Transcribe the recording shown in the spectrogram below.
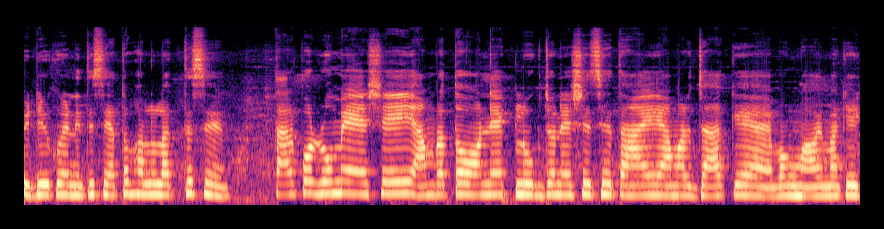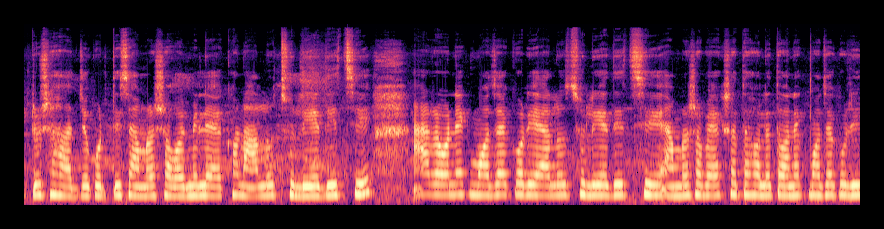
ভিডিও করে নিতেছি, এত ভালো লাগতেছে। তারপর রুমে এসেই আমরা তো অনেক লোকজন এসেছে, তাই আমার যাকে এবং মামিমাকে একটু সাহায্য করতেছে। আমরা সবাই মিলে এখন আলু ছুলিয়ে দিচ্ছি আর অনেক মজা করি আলু ছুলিয়ে দিচ্ছি। আমরা সবাই একসাথে হলে তো অনেক মজা করি।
